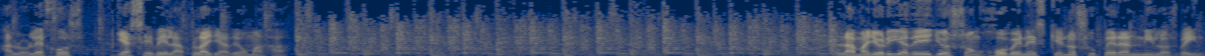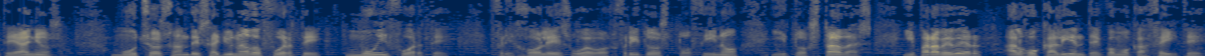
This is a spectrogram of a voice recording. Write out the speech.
A lo lejos ya se ve la playa de Omaha. La mayoría de ellos son jóvenes que no superan ni los 20 años. Muchos han desayunado fuerte, muy fuerte. Frijoles, huevos fritos, tocino y tostadas. Y para beber, algo caliente como café y té.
